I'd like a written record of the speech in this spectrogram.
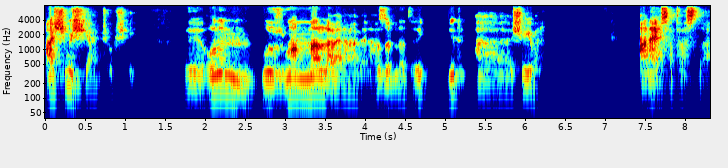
Aşmış yani çok şey. Ee, onun uzmanlarla beraber hazırladığı bir şey var. Anayasa taslağı.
